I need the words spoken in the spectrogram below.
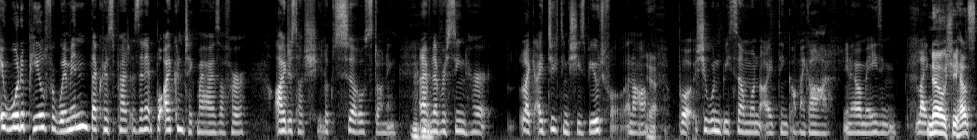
It would appeal for women that Chris Pratt is in it, but I couldn't take my eyes off her. I just thought she looked so stunning, and Mm-hmm. I've never seen her. Like I do think she's beautiful and all, Yeah. but she wouldn't be someone I think, oh my god, you know, amazing. Like No, she has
